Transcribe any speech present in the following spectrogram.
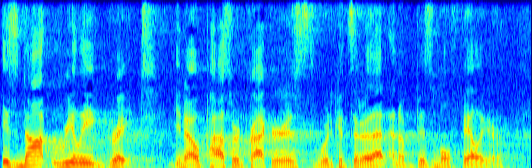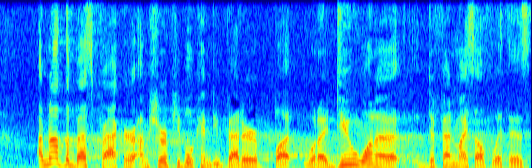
is not really great. You know, password crackers would consider that an abysmal failure. I'm not the best cracker. I'm sure people can do better, but what I do want to defend myself with is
